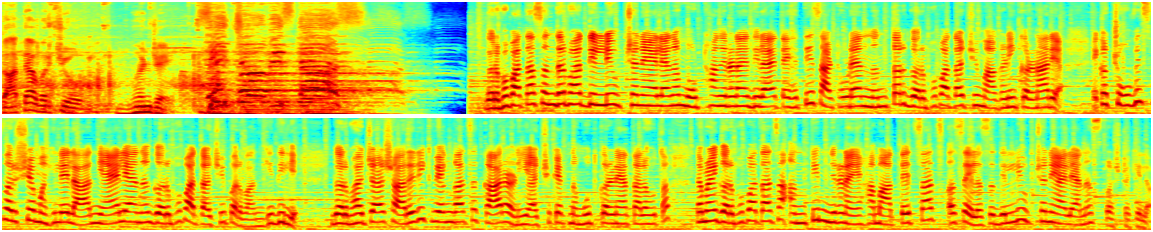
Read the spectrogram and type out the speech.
जात्यावरची ओवी. म्हणजे? गर्भपातासंदर्भात दिल्ली उच्च न्यायालयानं मोठा निर्णय दिलाय. तेहतीस आठवड्यांनंतर गर्भपाताची मागणी करणाऱ्या एका चोवीस वर्षीय महिलेला न्यायालयानं गर्भपाताची परवानगी दिली आहे. गर्भाच्या शारीरिक व्यंगाचं कारण याचिकेत नमूद करण्यात आलं होतं. त्यामुळे गर्भपाताचा अंतिम निर्णय हा मातेचाच असेल असं दिल्ली उच्च न्यायालयानं स्पष्ट केलं.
